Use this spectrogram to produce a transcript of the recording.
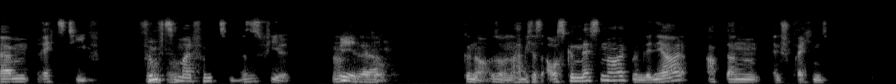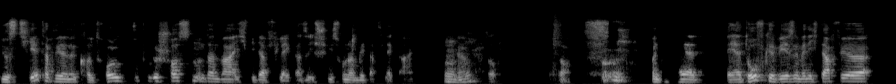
ähm, rechts tief. 15 mhm. mal 15, das ist viel. Ne? Viel, ja. So. Genau, so, dann habe ich das ausgemessen halt mit dem Lineal, habe dann entsprechend justiert, habe wieder eine Kontrollgruppe geschossen und dann war ich wieder Fleck. Also ich schieße 100 Meter Fleck ein. Mhm. Ja, so. So. Und wäre wär doof gewesen, wenn ich dafür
